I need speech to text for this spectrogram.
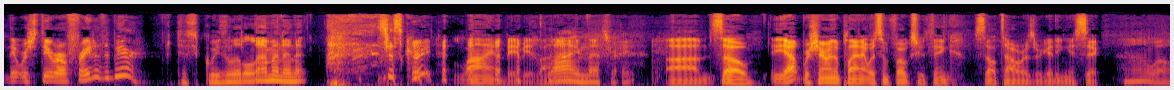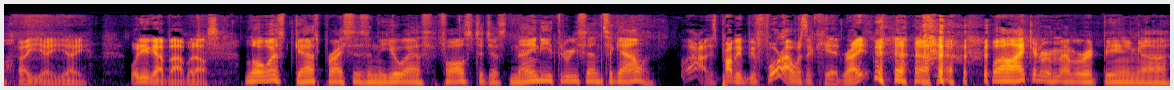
they were they were afraid of the beer. Just squeeze a little lemon in it. it's just great. Lime, baby, lime. Lime, that's right. Um, so, yeah, we're sharing the planet with some folks who think cell towers are getting you sick. Oh well. Ay, ay, ay. What do you got, Bob? What else? Lowest gas prices in the U.S. falls to just 93 cents a gallon. Wow, it's probably before I was a kid, right? well, I can remember it being uh,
